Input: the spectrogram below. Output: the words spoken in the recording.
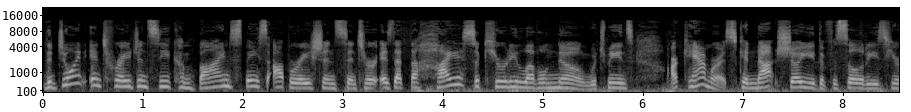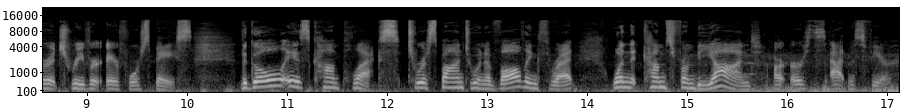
The Joint Interagency Combined Space Operations Center is at the highest security level known, which means our cameras cannot show you the facilities here at Schriever Air Force Base. The goal is complex to respond to an evolving threat, one that comes from beyond our Earth's atmosphere.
